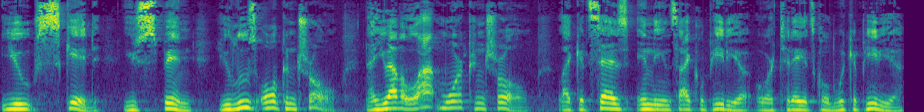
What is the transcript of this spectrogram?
you skid, you spin, you lose all control. Now you have a lot more control, like it says in the encyclopedia, or today it's called Wikipedia.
